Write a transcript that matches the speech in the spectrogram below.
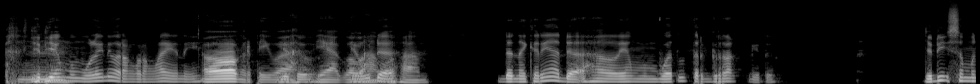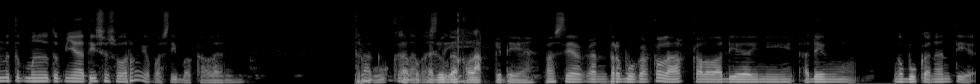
Jadi yang memulai ini orang-orang lain nih. Oh ngerti wah. Gitu. Ya gua Ya paham, udah. gua paham. Dan akhirnya ada hal yang membuat lu tergerak gitu. Jadi semenutup-menutupnya hati seseorang ya pasti bakalan terbuka Terbuka pasti. juga kelak gitu ya. Pasti akan terbuka kelak kalau dia ini ada yang ngebuka nanti ya.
